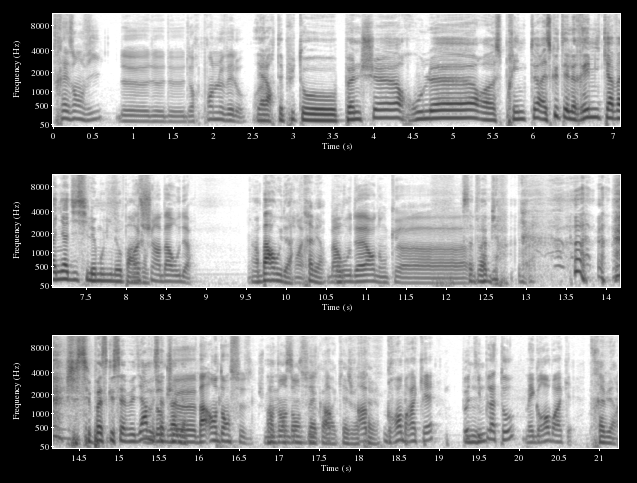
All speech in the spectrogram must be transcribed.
très envie de, de- de- de reprendre le vélo. Et alors, t'es plutôt puncher, rouleur, euh, sprinter Est-ce que t'es le Rémi Cavagna d'ici les Moulineaux, par Moi, je exemple suis un baroudeur. Un baroudeur, Ouais. très bien. Baroudeur, donc. euh, Ça te va bien. je sais pas ce que ça veut dire, mais ça donc, te va bien. bah, en danseuse. Je me En mets en danseuse, d'accord, ok, je vois très bien. grand braquet, petit Mhm. plateau, mais grand braquet. Très bien.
